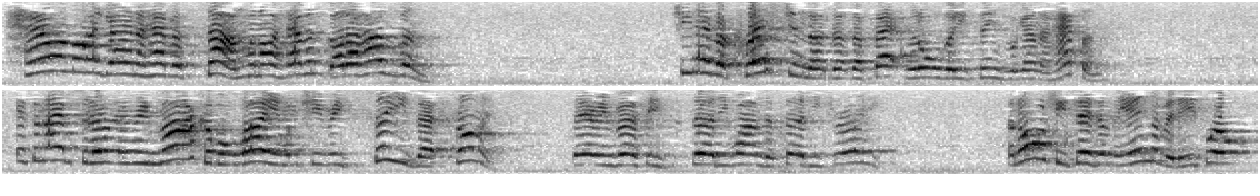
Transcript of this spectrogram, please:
How am I going to have a son when I haven't got a husband? She never questioned the, the, the fact that all these things were going to happen. It's an absolutely remarkable way in which she received that promise. There in verses 31 to 33. And all she says at the end of it is, well,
